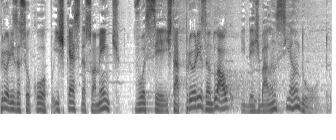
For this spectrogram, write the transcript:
prioriza seu corpo e esquece da sua mente, você está priorizando algo e desbalanceando o outro.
